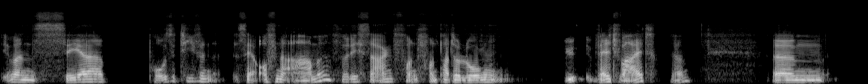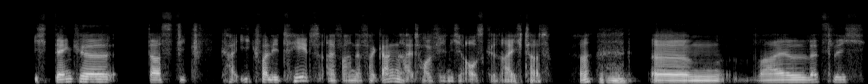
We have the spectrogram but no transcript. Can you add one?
immer einen sehr positiven, sehr offene Arme, würde ich sagen, von, von Pathologen weltweit. Ja? Ähm, ich denke, dass die KI-Qualität einfach in der Vergangenheit häufig nicht ausgereicht hat. Ja? Mhm. Ähm, weil letztlich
